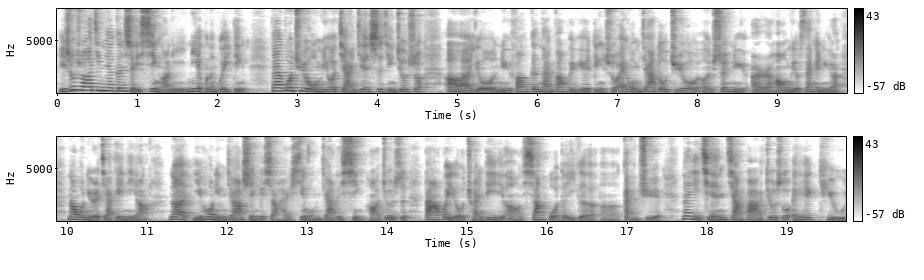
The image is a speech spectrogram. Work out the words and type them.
也就是说他今天跟谁姓啊，你你也不能规定。那过去我们有讲一件事情，就是说呃有女方跟男方会约定说，哎我们家都只有呃生女儿哈，我们有三个女儿，那我女儿嫁给你啊，那以后你们家要生一个小孩姓我们家的姓哈，就是大家会有传递呃香火的一个呃感觉。那以前讲法就是说哎 Q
